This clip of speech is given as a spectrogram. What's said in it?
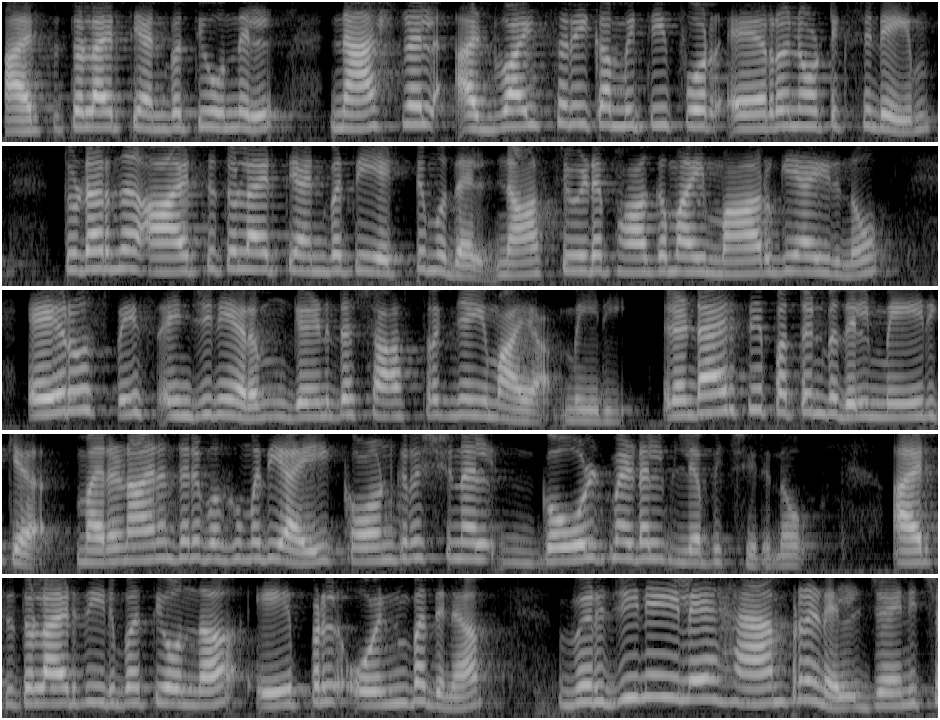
ആയിരത്തി തൊള്ളായിരത്തി അൻപത്തി ഒന്നിൽ നാഷണൽ അഡ്വൈസറി കമ്മിറ്റി ഫോർ എയറോനോട്ടിക്സിന്റെയും തുടർന്ന് ആയിരത്തി തൊള്ളായിരത്തി അൻപത്തി എട്ട് മുതൽ നാസയുടെ ഭാഗമായി മാറുകയായിരുന്നു എയ്റോസ്പേസ് എഞ്ചിനീയറും ഗണിതശാസ്ത്രജ്ഞയുമായ മേരി. രണ്ടായിരത്തി പത്തൊൻപതിൽ മേരിക്ക് മരണാനന്തര ബഹുമതിയായി കോൺഗ്രഷണൽ ഗോൾഡ് മെഡൽ ലഭിച്ചിരുന്നു. ആയിരത്തി തൊള്ളായിരത്തി ഇരുപത്തി ഒന്ന് ഏപ്രിൽ ഒൻപതിന് വിർജീനിയയിലെ ഹാംപ്രണിൽ ജനിച്ച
